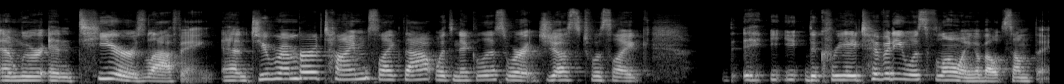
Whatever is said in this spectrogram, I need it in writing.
and we were in tears laughing. And do you remember times like that with nicholas where it just was like the creativity was flowing about something?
